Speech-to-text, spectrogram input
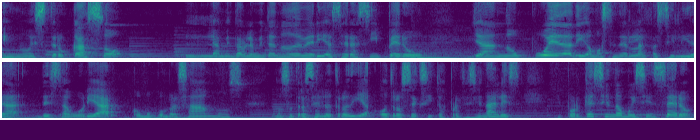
en nuestro caso, lamentablemente no debería ser así, pero ya no pueda, digamos, tener la facilidad de saborear, como conversábamos nosotros el otro día, otros éxitos profesionales. ¿Y por qué? Siendo muy sincero,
